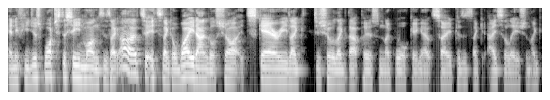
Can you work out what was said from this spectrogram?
and if you just watch the scene once, it's like, oh, it's it's like a wide angle shot. It's scary, like to show like that person like walking outside because it's like isolation, like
